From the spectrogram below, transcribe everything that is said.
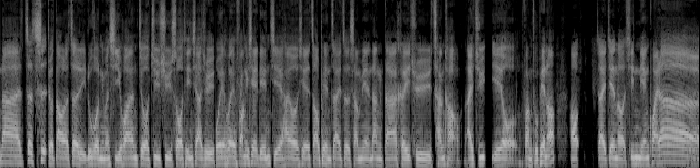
那这次就到了这里，如果你们喜欢就。就继续收听下去，我也会放一些连接，还有一些照片在这上面，让大家可以去参考。IG 也有放图片哦。好，再见了，新年快乐！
